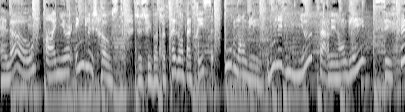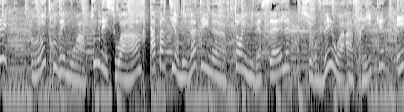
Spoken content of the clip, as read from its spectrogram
Hello, I'm your English host. Je suis votre présentatrice pour l'anglais. Voulez-vous mieux parler l'anglais? C'est fait Retrouvez-moi tous les soirs à partir de 21h temps universel sur VOA Afrique et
